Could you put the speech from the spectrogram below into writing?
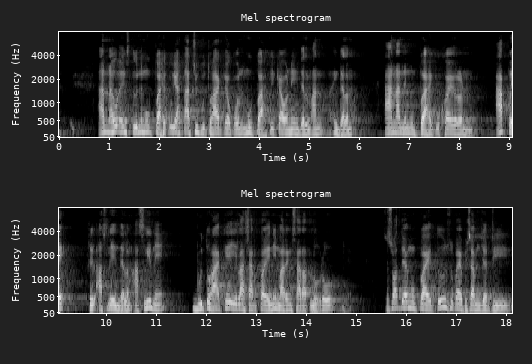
annahu ing setuhune mubah iku yah taju butuhake apa mubah fi kaune ing dalam ing dalam anane mubah iku khairon apik fil asli ing dalam asline butuhake ila syarto ini maring syarat loro. Sesuatu yang mubah itu supaya bisa menjadi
